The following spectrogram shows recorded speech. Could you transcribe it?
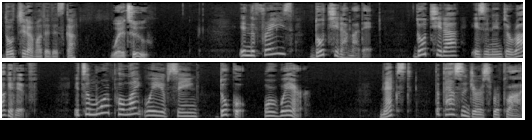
どちらまでですか Where to? In the phrase どちらまで, どちら is an interrogative. It's a more polite way of saying どこ or where. Next, the passengers reply.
